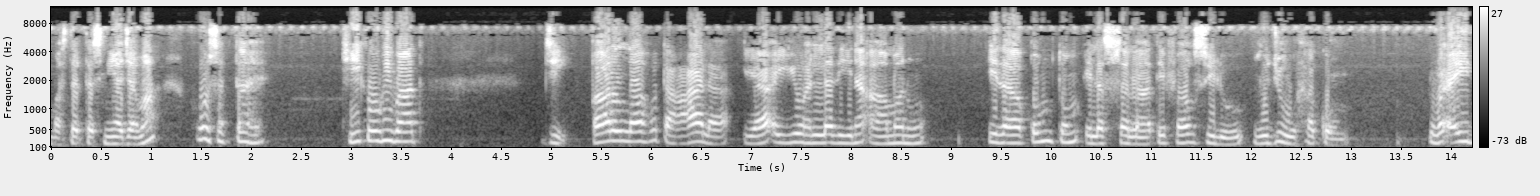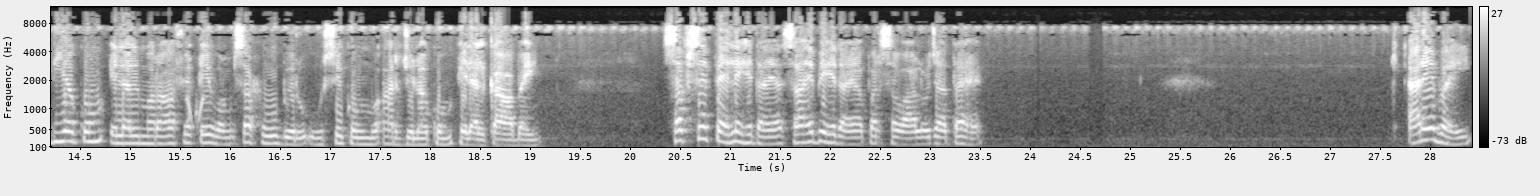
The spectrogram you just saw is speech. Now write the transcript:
مصدر تسنیا جمع ہو سکتا ہے۔ ٹھیک ہوگی بات؟ جی۔ قال اللہ تعالی، یا ایوہ الذین آمنوا اذا قمتم الى الصلاة فاغسلوا وجوہکم وعیدیکم الى المرافق وامسحوا برؤوسکم وارجلکم الى الكعبین سب سے پہلے ہدایہ، صاحب ہدایہ پر سوال ہو جاتا ہے۔ ارے بھائی،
